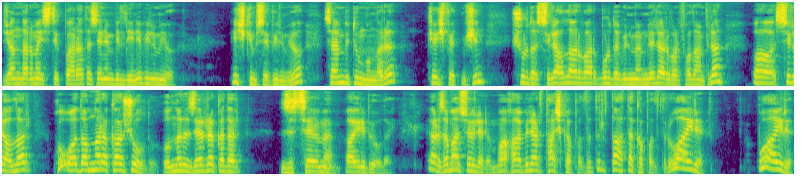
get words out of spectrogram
Jandarma istihbaratı senin bildiğini bilmiyor. Hiç kimse bilmiyor. Sen bütün bunları keşfetmişin. Şurada silahlar var, burada bilmem neler var falan filan. O silahlar o adamlara karşı oldu. Onları zerre kadar sevmem. Ayrı bir olay. Her zaman söylerim. Vahabiler taş kafalıdır, tahta kafalıdır. O ayrı. Bu ayrı.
